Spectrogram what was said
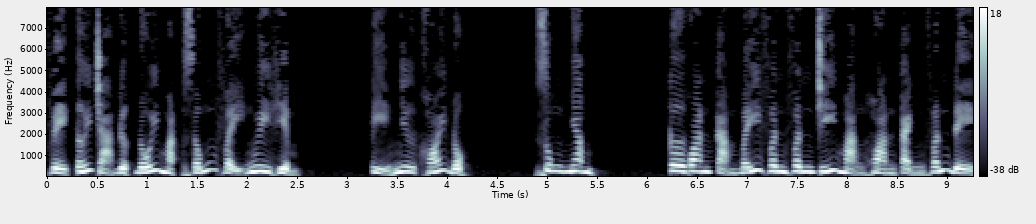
về tới trả được đối mặt giống vậy nguy hiểm. tỉ như khói độc, dung nhăm cơ quan cảm bấy vân vân trí mạng hoàn cảnh vấn đề,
